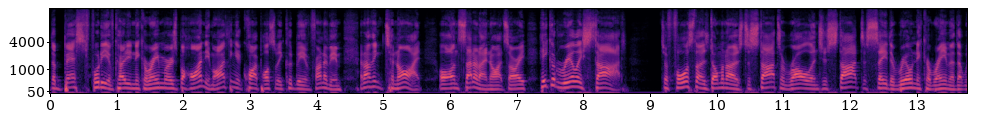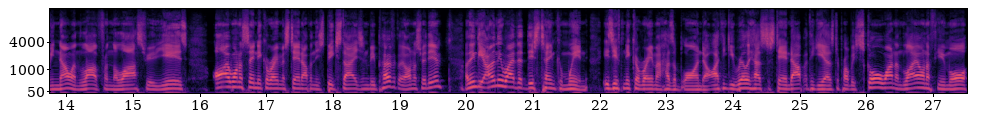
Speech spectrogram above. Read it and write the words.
the best footy of Kodi Nikorima is behind him. I think it quite possibly could be in front of him. And I think tonight, or on Saturday night, sorry, he could really start to force those dominoes to start to roll and to start to see the real Nikorima that we know and love from the last few years. I want to see Nikorima stand up on this big stage and be perfectly honest with you. I think the only way that this team can win is if Nikorima has a blinder. I think he really has to stand up. I think he has to probably score one and lay on a few more.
